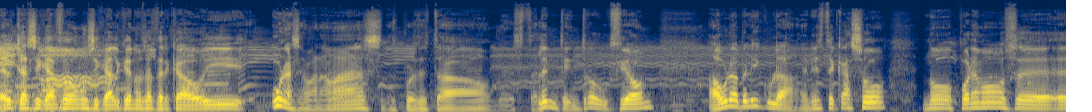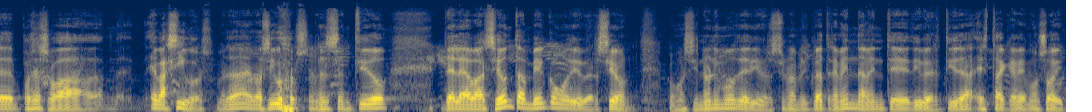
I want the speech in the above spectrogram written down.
El clasicazo musical que nos acerca hoy una semana más, después de esta excelente introducción, a una película. En este caso nos ponemos, eh, eh, pues eso, a evasivos, ¿verdad? Evasivos en el sentido de la evasión también como diversión, como sinónimo de diversión. Una película tremendamente divertida, esta que vemos hoy.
